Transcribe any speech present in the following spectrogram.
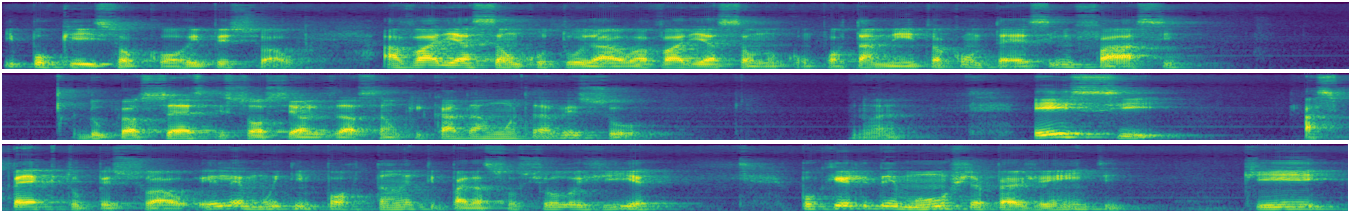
E por que isso ocorre, pessoal? A variação cultural, a variação no comportamento acontece em face do processo de socialização que cada um atravessou, não é? Esse aspecto, pessoal, ele é muito importante para a sociologia, porque ele demonstra para a gente que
